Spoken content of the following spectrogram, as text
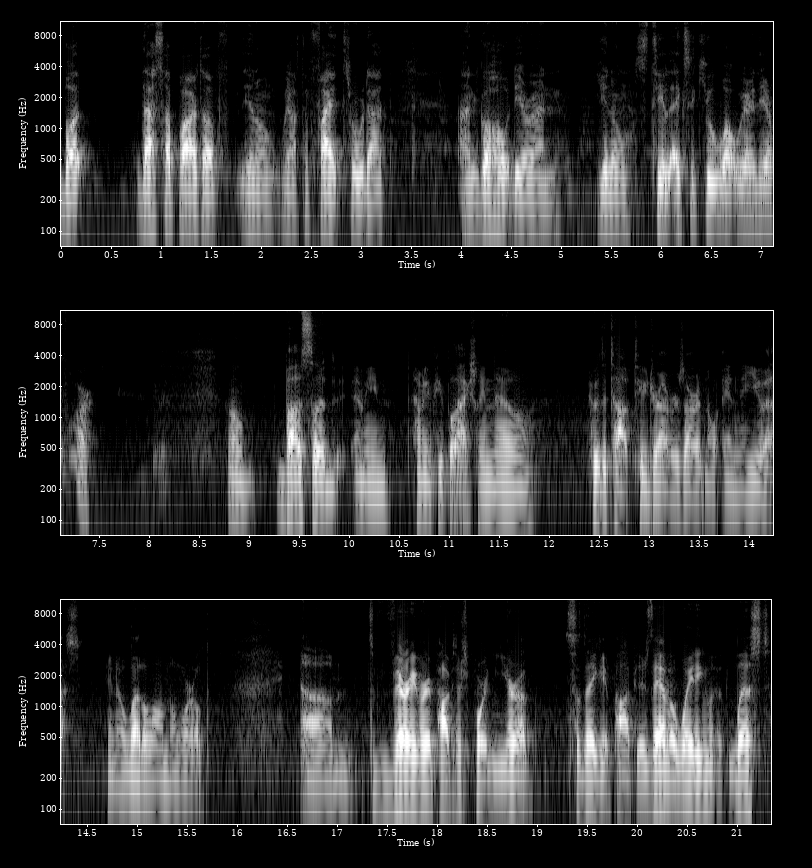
but that's a part of, you know, we have to fight through that and go out there and, you know, still execute what we're there for. Well, bobsled, I mean, how many people actually know who the top two drivers are in the, in the U.S., you know, let alone the world? Um, it's a very, very popular sport in Europe, so they get popular. They have a waiting list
